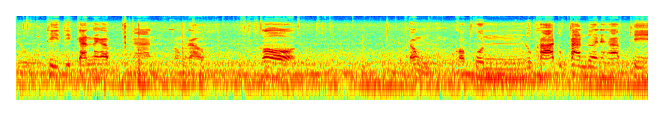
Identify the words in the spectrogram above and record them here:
อยู่ที่ติดกันนะครับงานของเรา ก็ต้องขอบคุณลูกค้าทุกท่านด้วยนะครับ ที่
